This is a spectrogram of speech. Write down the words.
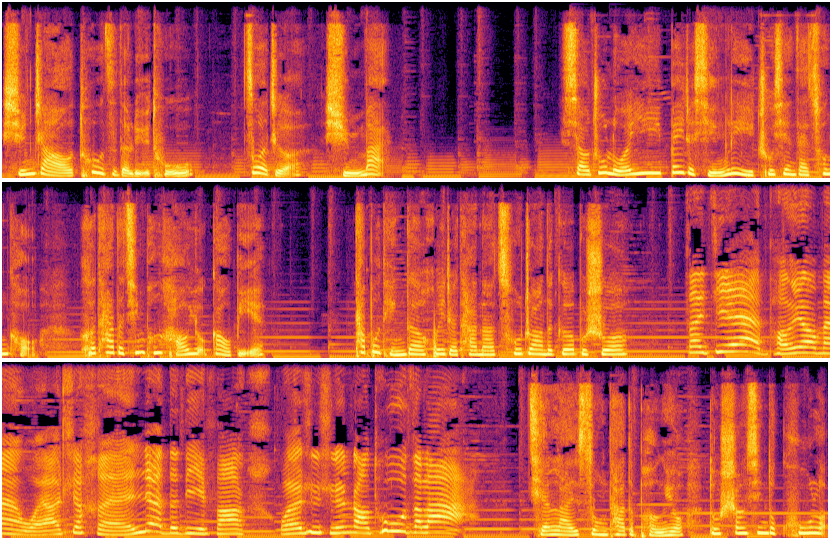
寻找兔子的旅途，作者寻麦。小猪罗伊背着行李出现在村口，和他的亲朋好友告别。他不停地挥着他那粗壮的胳膊说。再见，朋友们！我要去很远的地方，我要去寻找兔子啦！前来送他的朋友都伤心的哭了。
